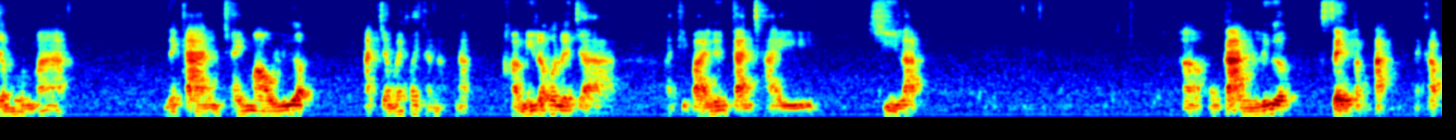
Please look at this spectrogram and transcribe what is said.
จำนวนมาก ในการใช้เมาส์เลือกอาจจะไม่ค่อยถนัดนัก คราวนี้เราก็เลยจะอธิบายเรื่องการใช้คีย์ลัดอของการเลือกเซลล์ต่างๆนะครับ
